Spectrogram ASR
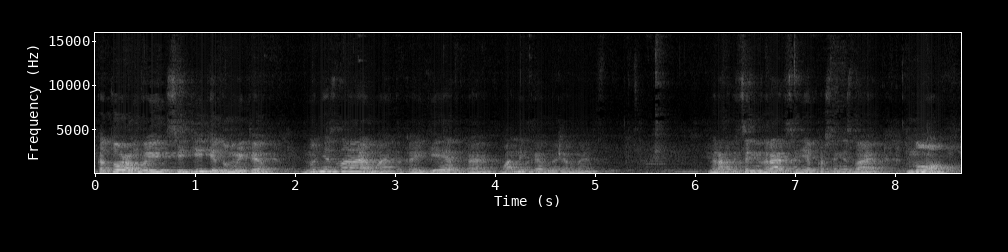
в котором вы сидите и думаете, ну не знаю, моя такая идея, такая маленькая, наверное. Нравится, не нравится, я просто не знаю. Но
